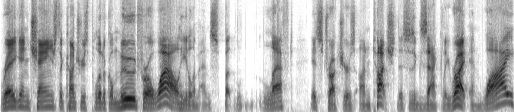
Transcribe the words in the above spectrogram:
Reagan changed the country's political mood for a while, he laments, but left its structures untouched. This is exactly right. And why?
